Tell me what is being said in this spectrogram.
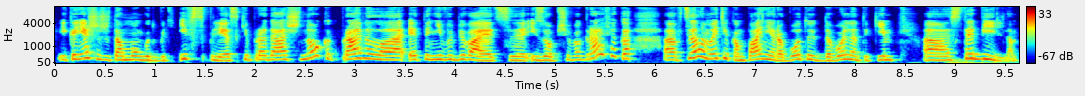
И, конечно же, там могут быть и всплески продаж, но, как правило, это не выбивается из общего графика. В целом эти компании компании работают довольно-таки э, стабильно.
